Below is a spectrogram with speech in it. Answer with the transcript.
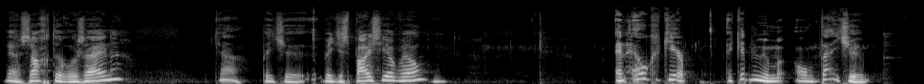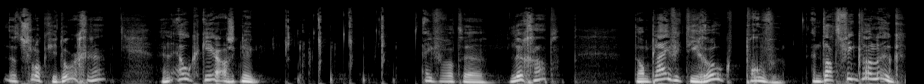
ja, zachte rozijnen. ja, een beetje. Beetje spicy ook wel. En elke keer, ik heb nu al een tijdje dat slokje doorgezet. En elke keer als ik nu even wat eh, lucht had, dan blijf ik die rook proeven. En dat vind ik wel leuk.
